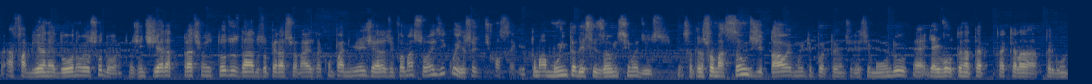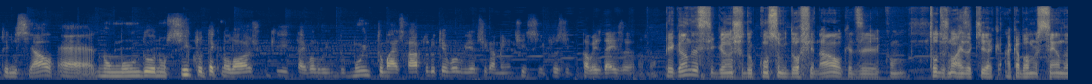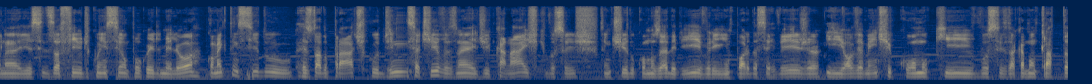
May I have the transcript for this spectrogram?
a Fabiana é dona ou eu sou dono. A gente gera praticamente todos os dados operacionais da companhia e gera as informações e com isso a gente consegue tomar muita decisão em cima disso. Essa transformação digital é muito importante nesse mundo. É, e aí voltando até para aquela pergunta inicial, é, num mundo, num ciclo tecnológico que está evoluindo muito mais rápido do que evoluía antigamente em ciclos de talvez 10 anos. Né? Pegando esse gancho do consumidor final, quer dizer, como todos nós aqui acabamos sendo, né, e esse desafio de conhecer um pouco ele melhor, como é que tem sido o resultado prático de iniciativas, né, de canais que vocês têm tido, como Zé Delivery, Empório da Cerveja, e obviamente como que vocês acabam tratando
